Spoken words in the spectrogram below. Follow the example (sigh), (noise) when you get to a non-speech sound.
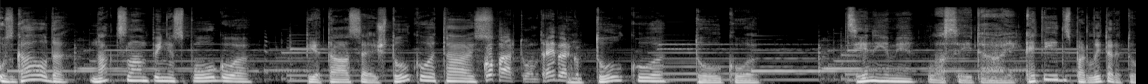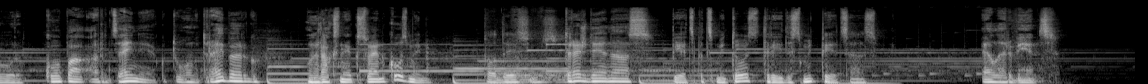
Uz galda naktslampiņa spulgo, pie tā sēž tulkotājs. Kopā ar Tomu Trēbergu tulko, tulko. cienījamie lasītāji. Etīdes par literatūru Kopā ar dzinieku Tomu Trēbergu un rakstnieku Svenu Kusminu Paldies jums! trešdienās 15.35. LR1.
